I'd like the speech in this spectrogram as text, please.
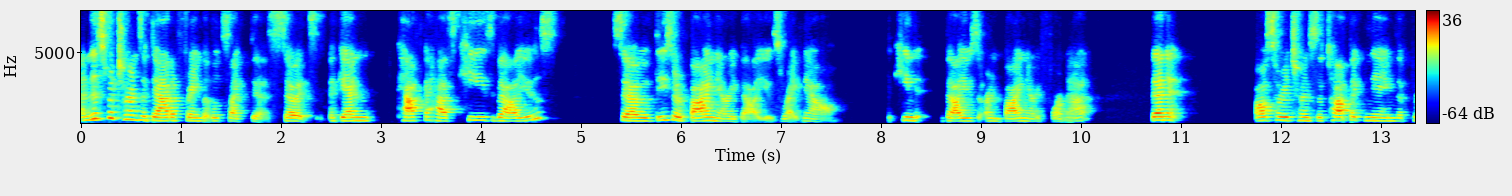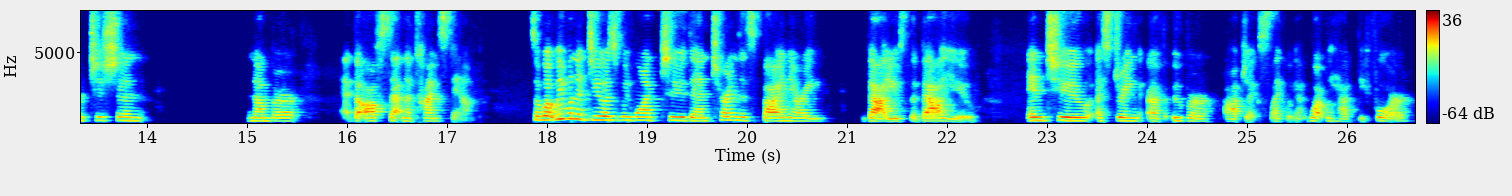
And this returns a data frame that looks like this. So it's, again, Kafka has keys values. So these are binary values right now. The key values are in binary format. Then it also returns the topic name, the partition number, the offset and a timestamp. So what we want to do is we want to then turn this binary values, the value, into a string of Uber objects like we, what we had before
